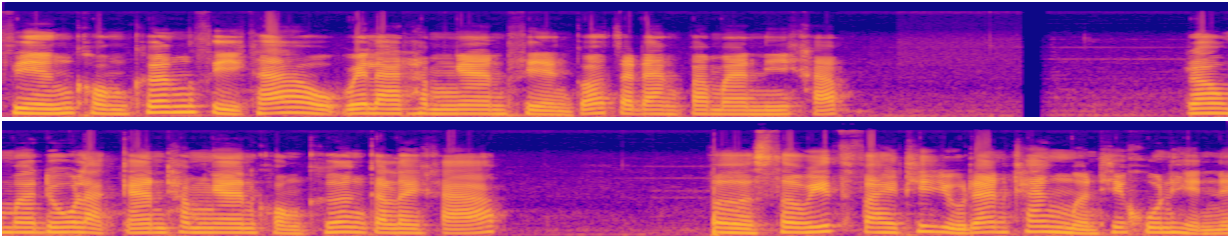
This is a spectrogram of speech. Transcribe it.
เสียงของเครื่องสีข้าวเวลาทำงานเสียงก็จะดังประมาณนี้ครับ เรามาดูหลักการทำงานของเครื่องกันเลยครับ เปิดสวิตช์ไฟที่อยู่ด้านข้างเหมือนที่คุณเห็นใน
